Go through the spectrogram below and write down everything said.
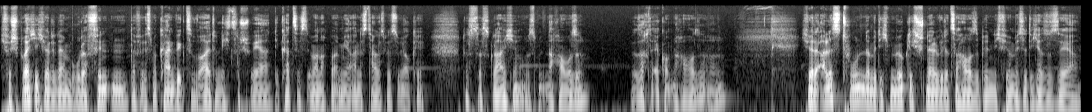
Ich verspreche, ich werde deinen Bruder finden. Dafür ist mir kein Weg zu weit und nicht zu schwer. Die Katze ist immer noch bei mir. Eines Tages wirst du, ja, okay. Das ist das Gleiche. Was mit nach Hause? Da sagte er, er kommt nach Hause. Ich werde alles tun, damit ich möglichst schnell wieder zu Hause bin. Ich vermisse dich ja so sehr.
